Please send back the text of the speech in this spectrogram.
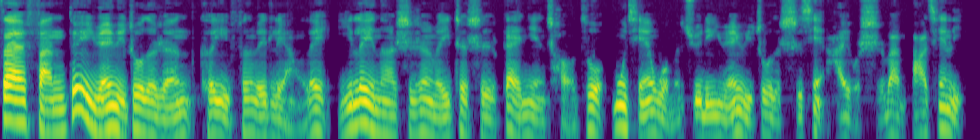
在反对元宇宙的人可以分为两类，一类呢是认为这是概念炒作，目前我们距离元宇宙的实现还有十万八千里，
